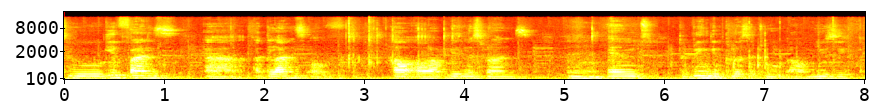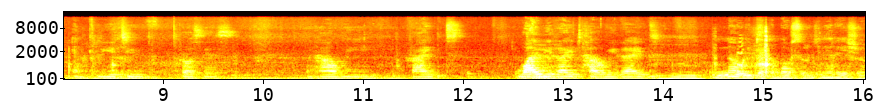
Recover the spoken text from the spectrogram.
to give fans uh, a glance of how our business runs and to bring them closer to our music and creative process and how we write, why we write, how we write. Mm-hmm. now we talk about sol generation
